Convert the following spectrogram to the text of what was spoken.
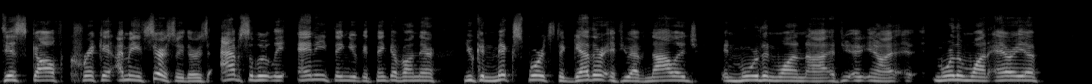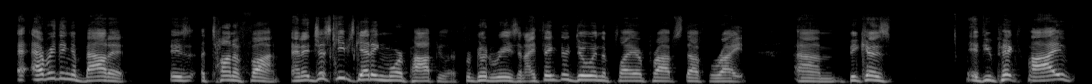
disc golf, cricket. I mean, seriously, there's absolutely anything you could think of on there. You can mix sports together if you have knowledge in more than one uh, if you you know more than one area everything about it is a ton of fun and it just keeps getting more popular for good reason i think they're doing the player prop stuff right um, because if you pick five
